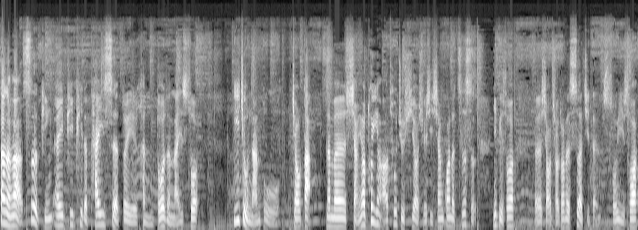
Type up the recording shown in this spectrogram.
当然啊，视频 APP 的拍摄对很多人来说依旧难度。较大，那么想要脱颖而出，就需要学习相关的知识。你比如说，呃，小乔装的设计等。所以说，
